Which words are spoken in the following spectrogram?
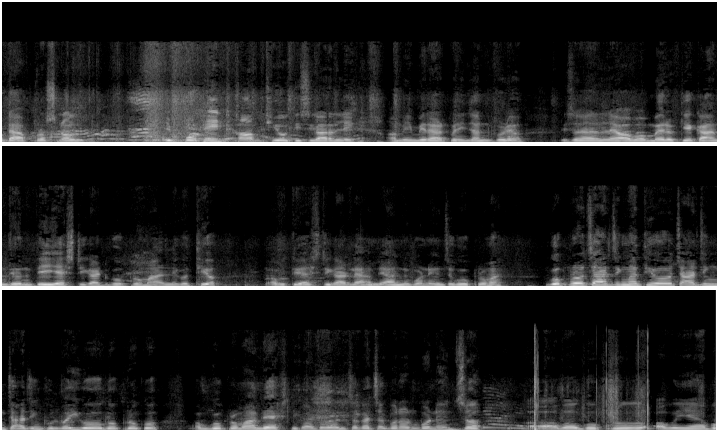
एउटा पर्सनल इम्पोर्टेन्ट काम थियो त्यसै कारणले हामी मेलाघाट पनि जानु पऱ्यो त्यसै कारणले अब मेरो के काम थियो भने त्यही एसटी कार्ड गोप्रोमा हाल्नेको थियो। अब त्यो एसटी कार्डलाई हामीले हाल्नुपर्ने हुन्छ गोप्रोमा। गोप्रो चार्जिङमा थियो चार्जिङ चार्जिङ फुल भइगयो गोप्रोको। अब गोप्रोमा हामीले एसडी कार्डहरू चकाचक बनाउनु पर्ने हुन्छ। अब गोप्रो अब यहाँ अब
